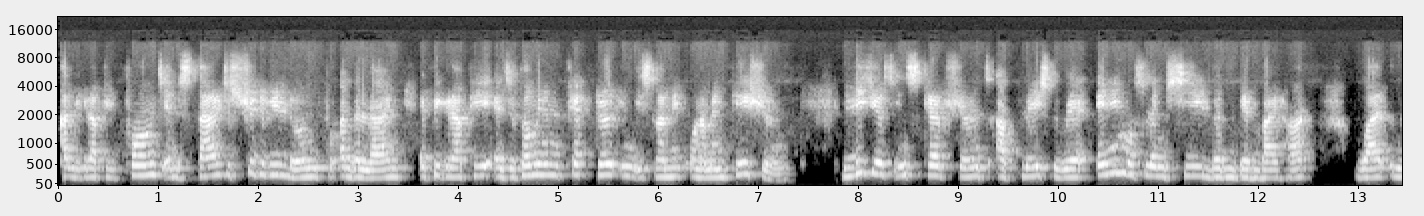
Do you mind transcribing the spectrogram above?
calligraphic forms and styles should be learned to underline epigraphy as a dominant factor in Islamic ornamentation. Religious inscriptions are placed where any Muslim see learn them by heart, while an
